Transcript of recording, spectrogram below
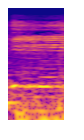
You.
